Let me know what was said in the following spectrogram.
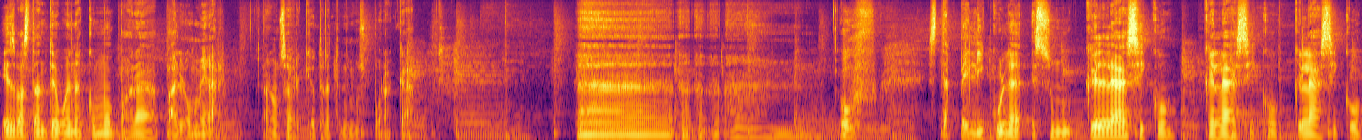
es bastante buena como para palomear. Vamos a ver qué otra tenemos por acá. Ah, ah, ah, Esta película es un clásico, clásico, clásico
